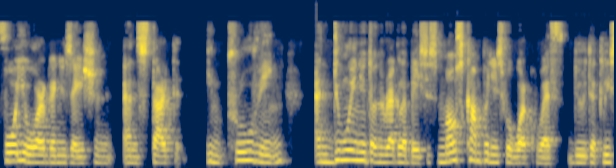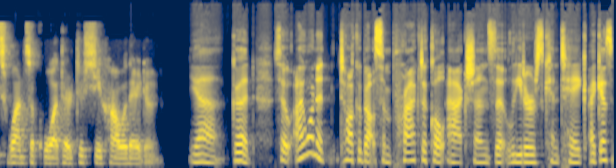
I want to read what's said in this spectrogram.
for your organization and start improving and doing it on a regular basis. Most companies we work with do it at least once a quarter to see how they're doing. Yeah, good. So I want to talk about some practical actions that leaders can take, I guess,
